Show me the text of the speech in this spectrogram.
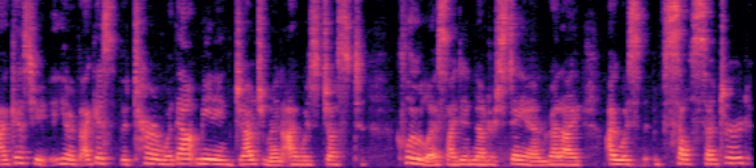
I guess you, you know, I guess the term without meaning judgment, I was just clueless. I didn't understand, but I, I was self-centered,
